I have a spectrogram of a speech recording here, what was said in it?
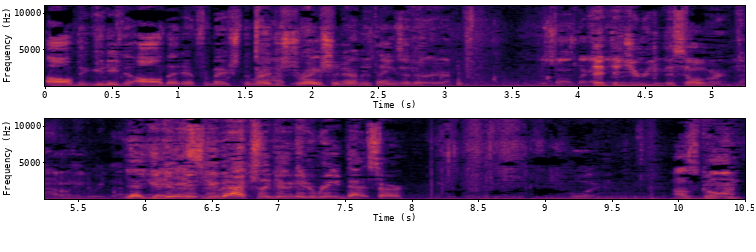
all the you need all that information. The registration, everything's in there. That's the only thing I Did, did you read this over? No, I don't need to read that. Yeah, you Yeah, do. yes, Need, you actually do need to read that, sir. Boy. How's it going?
